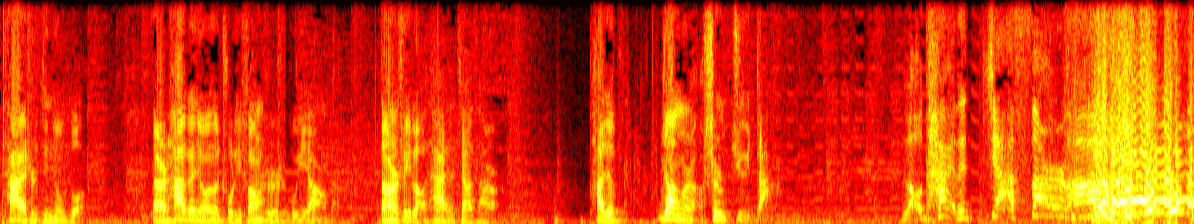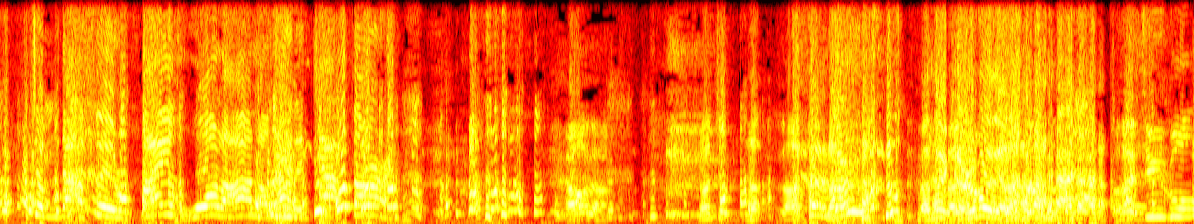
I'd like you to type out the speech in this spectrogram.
他也是金牛座，但是他跟牛牛的处理方式是不一样的。当时是一老太太加塞儿，他就嚷嚷，声巨大。老太太加塞儿了啊！这么大岁数白活了啊！老太太加塞儿，然后呢，然后就 老老太太嗝过去了，老太太鞠躬，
